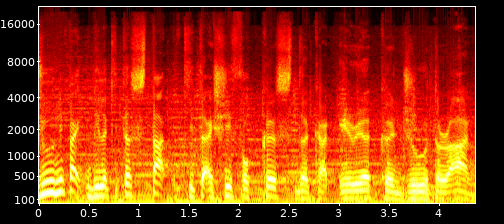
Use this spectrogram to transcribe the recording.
Unipack bila kita start, kita actually fokus dekat area kejuruteraan.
